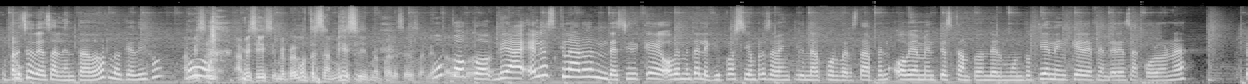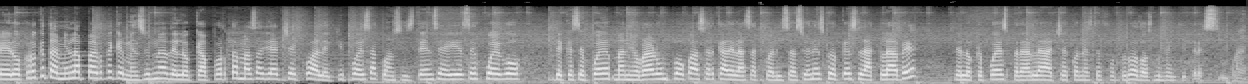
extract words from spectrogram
¿Te parece desalentador lo que dijo? A mí, sí, a mí sí, si me preguntas a mí sí me parece desalentador. Un poco, mira, él es claro en decir que obviamente el equipo siempre se va a inclinar por Verstappen, obviamente es campeón del mundo, tienen que defender esa corona, pero creo que también la parte que menciona de lo que aporta más allá Checo al equipo, esa consistencia y ese juego de que se puede maniobrar un poco acerca de las actualizaciones, creo que es la clave de lo que puede esperarle a Checo en este futuro 2023. Bueno,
